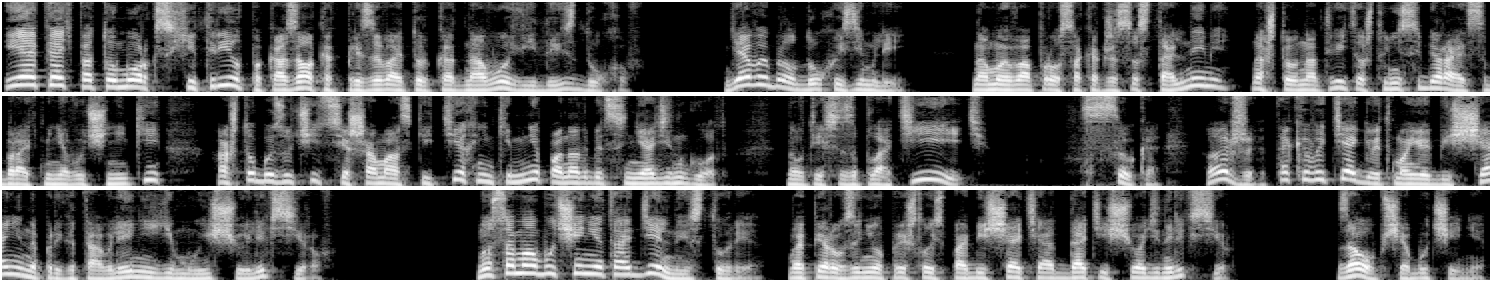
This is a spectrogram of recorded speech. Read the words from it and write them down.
И опять потом орк схитрил, показал, как призывать только одного вида из духов. Я выбрал духа земли. На мой вопрос, а как же с остальными, на что он ответил, что не собирается брать меня в ученики, а чтобы изучить все шаманские техники, мне понадобится не один год. Но вот если заплатить... Сука, вот же, так и вытягивает мое обещание на приготовление ему еще эликсиров. Но само обучение – это отдельная история. Во-первых, за него пришлось пообещать и отдать еще один эликсир. За общее обучение.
